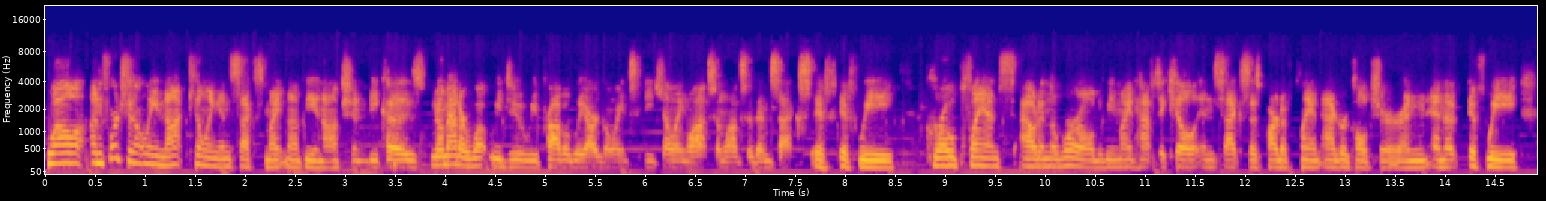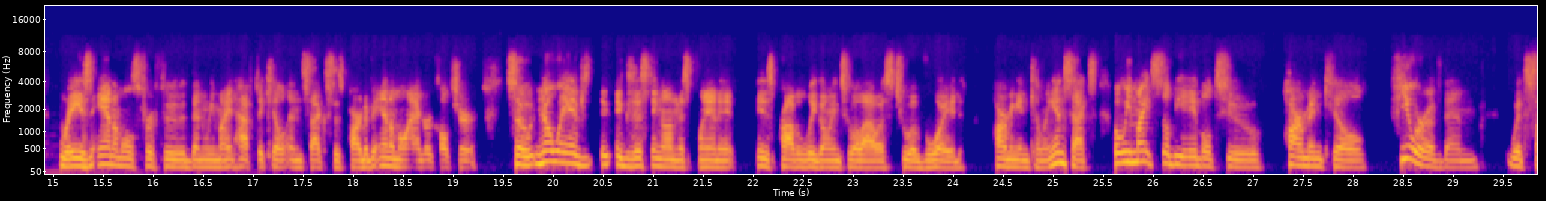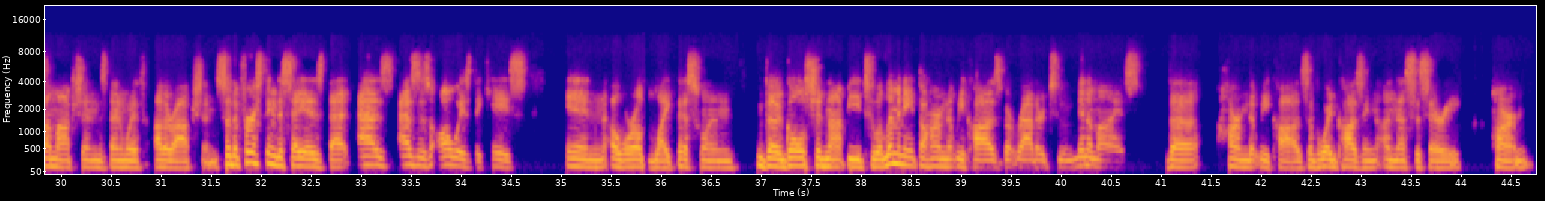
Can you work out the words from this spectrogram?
Well, unfortunately, not killing insects might not be an option because no matter what we do, we probably are going to be killing lots and lots of insects. If if we grow plants out in the world, we might have to kill insects as part of plant agriculture. And, and if we raise animals for food, then we might have to kill insects as part of animal agriculture. So, no way of existing on this planet is probably going to allow us to avoid harming and killing insects, but we might still be able to harm and kill fewer of them with some options than with other options. So the first thing to say is that as as is always the case in a world like this one, the goal should not be to eliminate the harm that we cause, but rather to minimize the harm that we cause, avoid causing unnecessary harm.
